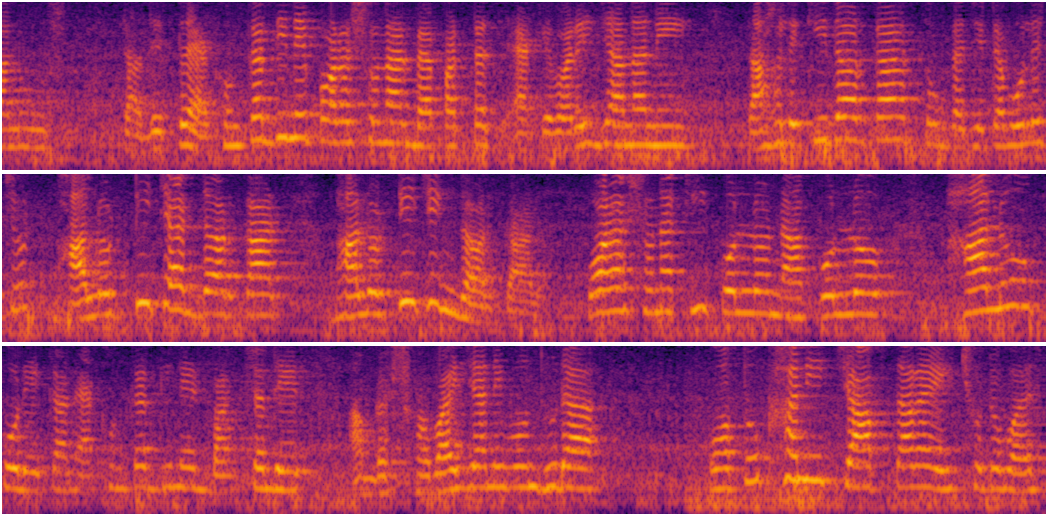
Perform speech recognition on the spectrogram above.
মানুষ, তাদের তো এখনকার দিনে পড়াশোনার ব্যাপারটা একেবারেই জানা নেই। তাহলে কি দরকার? তোমরা যেটা বলেছ, ভালো টিচার দরকার, ভালো টিচিং দরকার। পড়াশোনা কি করল, না করল, ভালো করে, কারণ এখনকার দিনের বাচ্চাদের, আমরা সবাই জানি বন্ধুরা, কতখানি চাপ তারা এই ছোট বয়স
